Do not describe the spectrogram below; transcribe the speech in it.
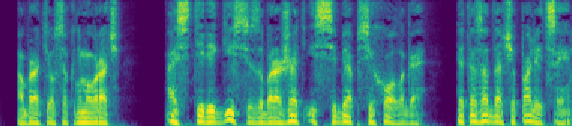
— обратился к нему врач, Остерегись изображать из себя психолога. Это задача полиции.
